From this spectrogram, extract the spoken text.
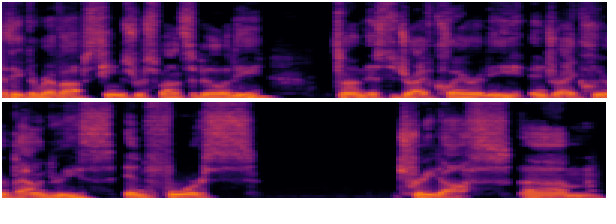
I think the RevOps team's responsibility um, is to drive clarity and drive clear boundaries, and force trade offs um,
